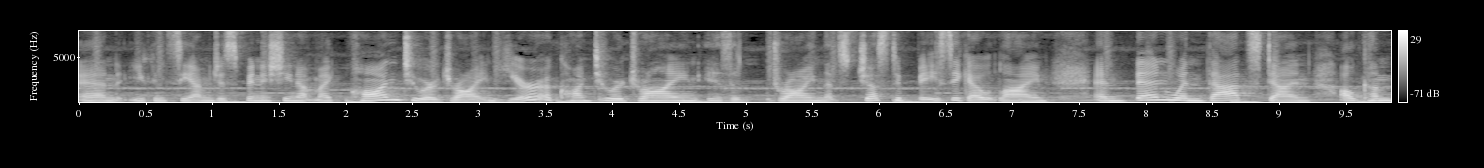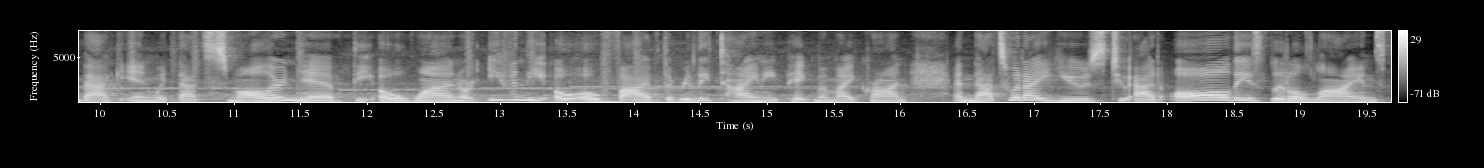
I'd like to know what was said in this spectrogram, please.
And you can see I'm just finishing up my contour drawing here. A contour drawing is a drawing that's just a basic outline. And then when that's done, I'll come back in with that smaller nib, the 01 or even the 005, the really tiny Pigma Micron. And that's what I use to add all these little lines,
